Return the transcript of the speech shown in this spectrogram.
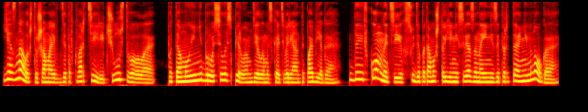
Я знала, что Шамаев где-то в квартире, чувствовала, потому и не бросилась первым делом искать варианты побега. Да и в комнате их, судя по тому, что я не связана и не заперта, немного.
